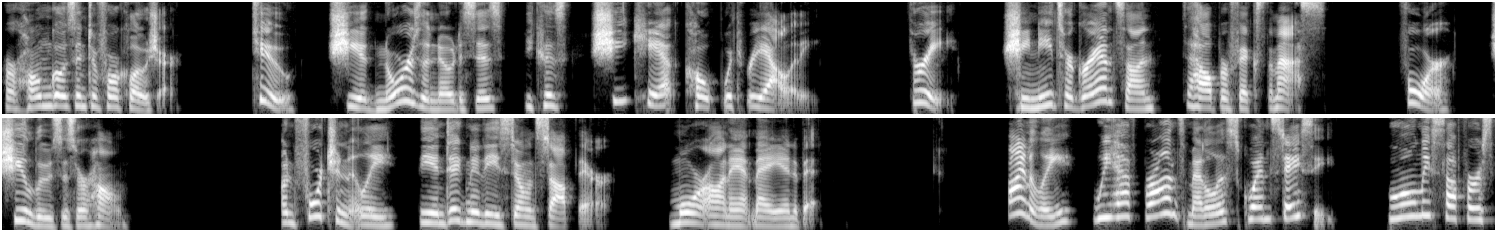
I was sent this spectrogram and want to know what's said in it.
Her home goes into foreclosure. 2. She ignores the notices because she can't cope with reality. 3. She needs her grandson to help her fix the mess. 4. She loses her home. Unfortunately, the indignities don't stop there. More on Aunt May in a bit. Finally, we have bronze medalist Gwen Stacy, who only suffers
